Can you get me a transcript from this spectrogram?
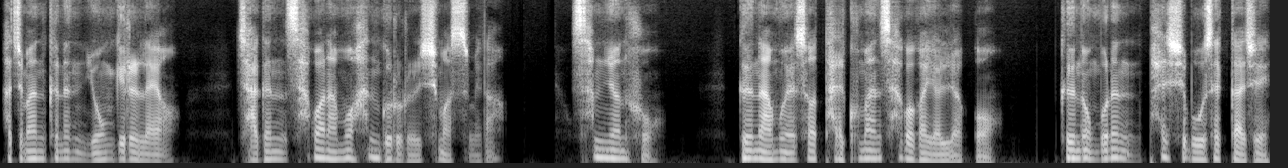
하지만 그는 용기를 내어 작은 사과나무 한 그루를 심었습니다. 3년 후, 그 나무에서 달콤한 사과가 열렸고, 그 농부는 85세까지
